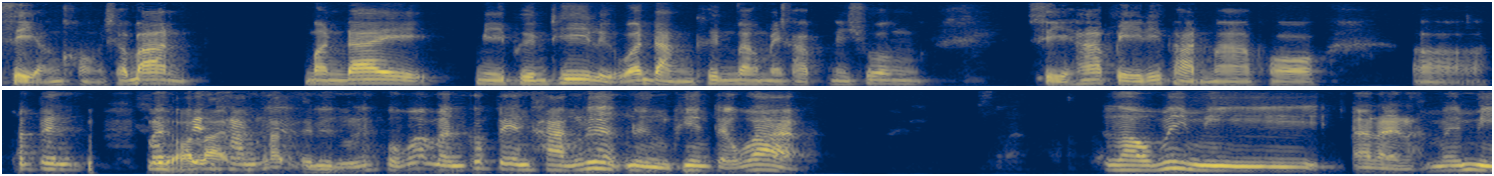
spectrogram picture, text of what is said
เสียงของชาวบ้าน มันได้มีพื้นที่หรือว่าดังขึ้นบ้างไหมครับ ในช่วงสี่ห้าปีที่ผ่านมาพออมันเป็นมันเป็นทางเลือกหนึ่งนะผมว่ามันก็เป็นทางเลือกหนึ่งเพียงแต่ว่า เราไม่มีอะไรล่ะไม่มี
